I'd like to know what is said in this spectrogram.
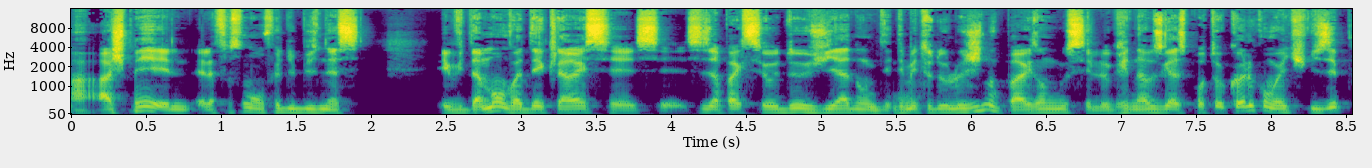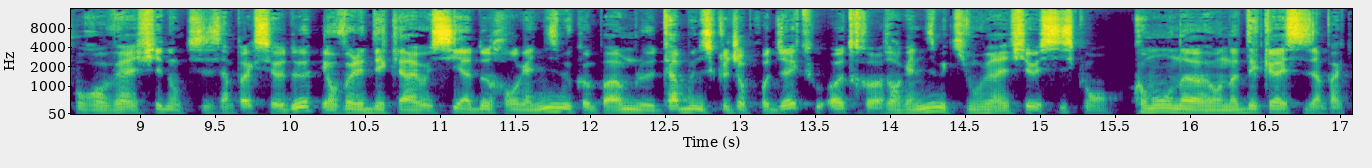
à HP et la façon dont on fait du business. Évidemment, on va déclarer ces, ces, ces impacts CO2 via donc des, méthodologies. Donc, par exemple, nous, c'est le Greenhouse Gas Protocol qu'on va utiliser pour vérifier donc ces impacts CO2, et on va les déclarer aussi à d'autres organismes, comme par exemple le Carbon Disclosure Project ou autres organismes qui vont vérifier aussi ce qu'on, comment on a, on a déclaré ces impacts.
